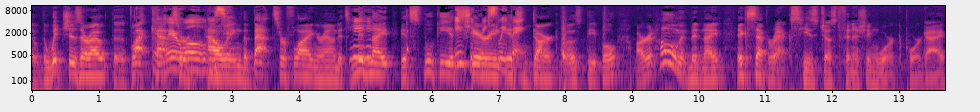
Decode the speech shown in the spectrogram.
the, the witches are out, the black The cats are howling, the bats are flying around. It's midnight, it's spooky, it's You scary, it's dark. Most people are at home at midnight, except Rex. He's just finishing work, poor guy.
